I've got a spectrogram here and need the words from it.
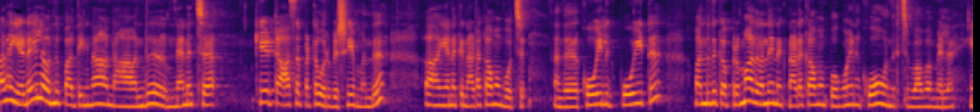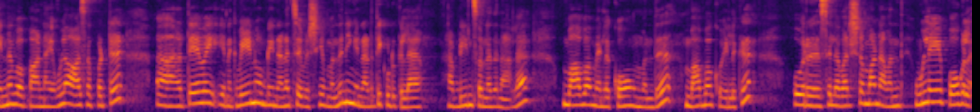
ஆனால் இடையில வந்து பார்த்திங்கன்னா நான் வந்து நினச்ச கேட்டு ஆசைப்பட்ட ஒரு விஷயம் வந்து எனக்கு நடக்காமல் போச்சு. அந்த கோயிலுக்கு போயிட்டு வந்ததுக்கப்புறமா அது வந்து எனக்கு நடக்காமல் போகும். எனக்கு கோவம் வந்துருச்சு பாபா மேலே. என்ன பாபா நான் எவ்வளோ ஆசைப்பட்டு தேவை எனக்கு வேணும் அப்படின்னு நினச்ச விஷயம் வந்து நீங்கள் நடத்தி கொடுக்கல அப்படின்னு சொன்னதுனால பாபா மேலே கோவம் வந்து பாபா கோயிலுக்கு ஒரு சில வருஷமாக நான் வந்து உள்ளேயே போகலை.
